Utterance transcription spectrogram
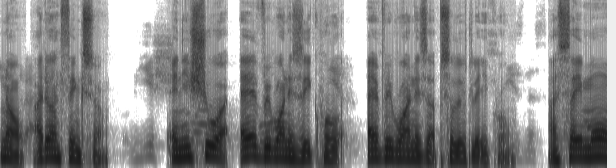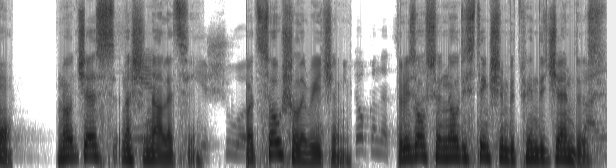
No, I don't think so. In Yeshua, everyone is equal, everyone is absolutely equal. I say more, not just nationality, but social origin. There is also no distinction between the genders.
